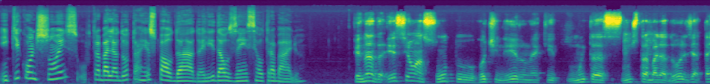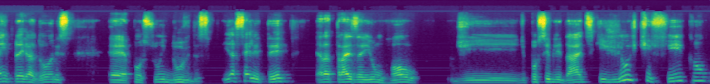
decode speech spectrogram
em que condições o trabalhador está respaldado ali da ausência ao trabalho? Fernanda, esse é um assunto rotineiro, né, que muitas, muitos trabalhadores e até empregadores é, possuem dúvidas. E a CLT, ela traz aí um rol de, de possibilidades que justificam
